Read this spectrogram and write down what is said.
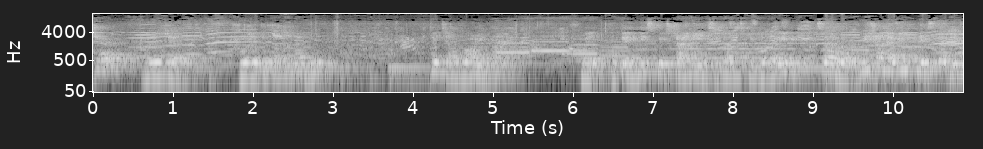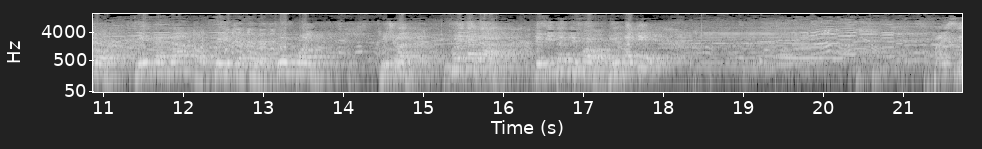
Sure. Malaysia. Boleh cakap Melayu? Hey, John, who are? Wait, okay, he speaks Chinese, he doesn't speak Malay. So, which one have you tasted before? Kueh dadar or kueh jago? One point. Which one? Kueh dadar. You've eaten before. Do you like it? Spicy,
